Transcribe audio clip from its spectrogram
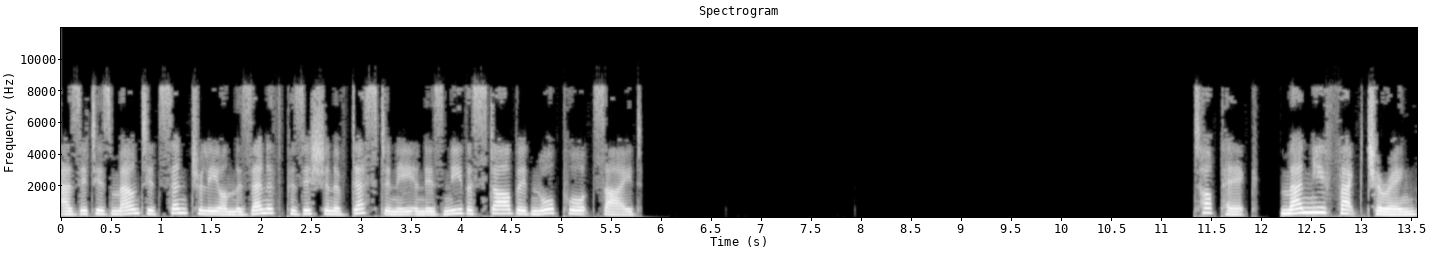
as it is mounted centrally on the zenith position of destiny and is neither starboard nor port side. Topic: Manufacturing.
